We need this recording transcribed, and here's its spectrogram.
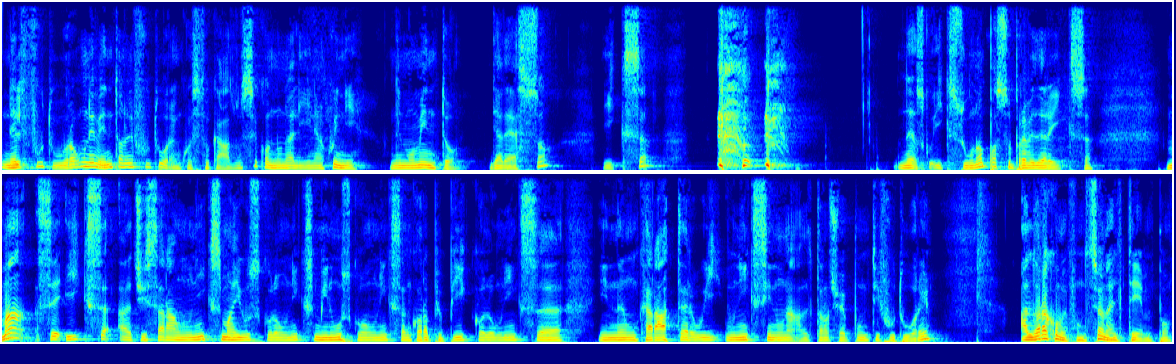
nel futuro, un evento nel futuro in questo caso, secondo una linea, quindi nel momento di adesso, x, x1 posso prevedere x, ma se x eh, ci sarà un x maiuscolo, un x minuscolo, un x ancora più piccolo, un x eh, in un carattere, un x in un altro, cioè punti futuri, allora come funziona il tempo?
